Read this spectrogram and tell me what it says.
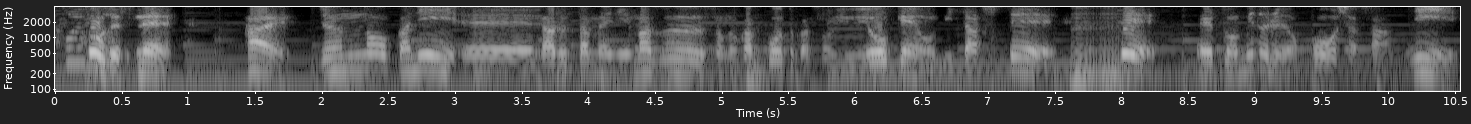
そうい。いうことそうですね。はい。純農家に、えーなるために、まず、その学校とかそういう要件を満たして、うんうん。で、えー、と緑の校舎さんに、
